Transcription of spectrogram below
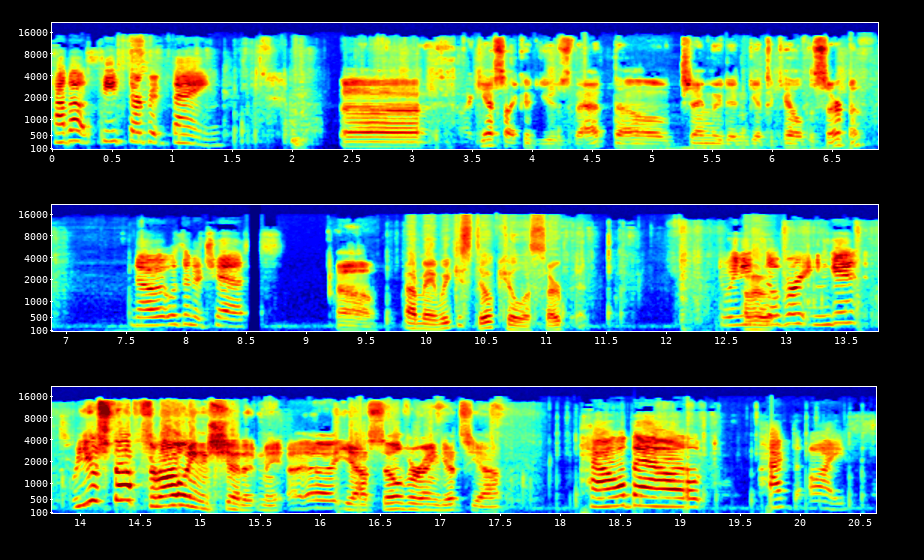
How about Sea Serpent Fang? Uh, I guess I could use that, though. Shame we didn't get to kill the serpent. No, it was in a chest. Oh. I mean, we can still kill a serpent. Do we need Uh, silver ingot? Will you stop throwing shit at me? Uh, yeah, silver ingots, yeah. How about packed ice?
